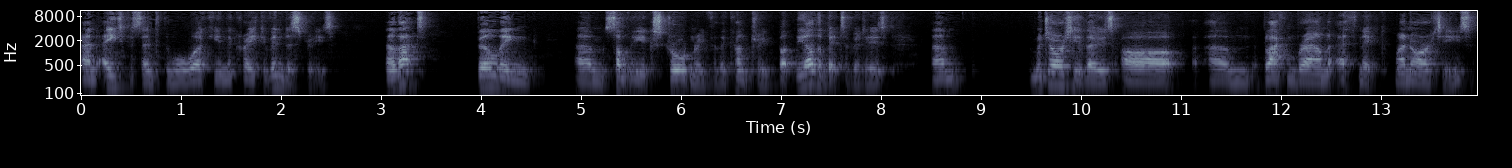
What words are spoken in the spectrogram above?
and 80% of them were working in the creative industries. Now that's building um, something extraordinary for the country. But the other bit of it is, um, majority of those are um, black and brown ethnic minorities,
